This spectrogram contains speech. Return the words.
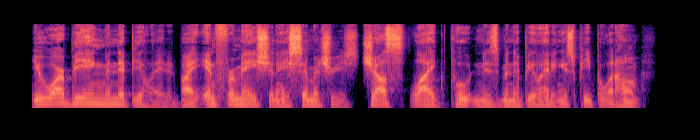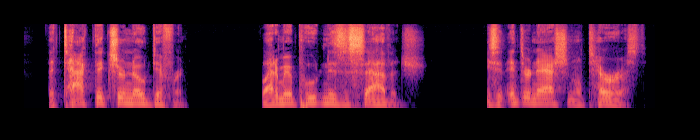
You are being manipulated by information asymmetries, just like Putin is manipulating his people at home. The tactics are no different. Vladimir Putin is a savage. He's an international terrorist.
